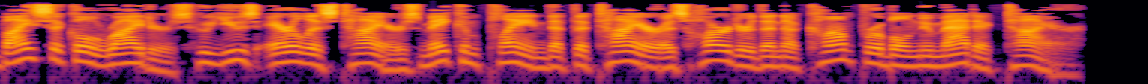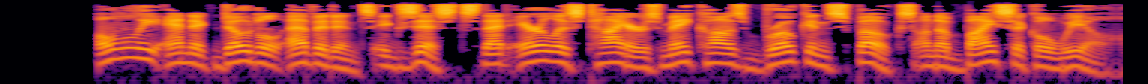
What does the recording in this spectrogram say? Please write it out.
Bicycle riders who use airless tires may complain that the tire is harder than a comparable pneumatic tire. Only anecdotal evidence exists that airless tires may cause broken spokes on a bicycle wheel.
